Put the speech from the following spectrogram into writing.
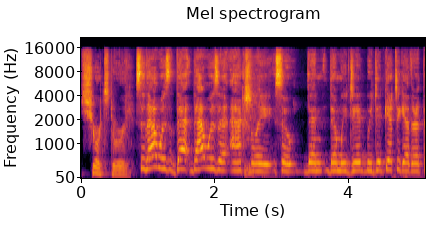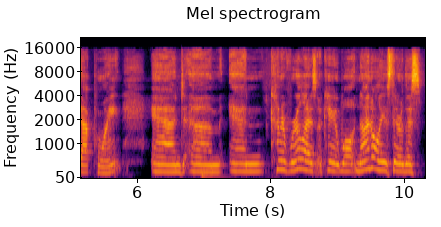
short story. So that was that that was a, actually so then then we did we did get together at that point and um and kind of realize okay well not only is there this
